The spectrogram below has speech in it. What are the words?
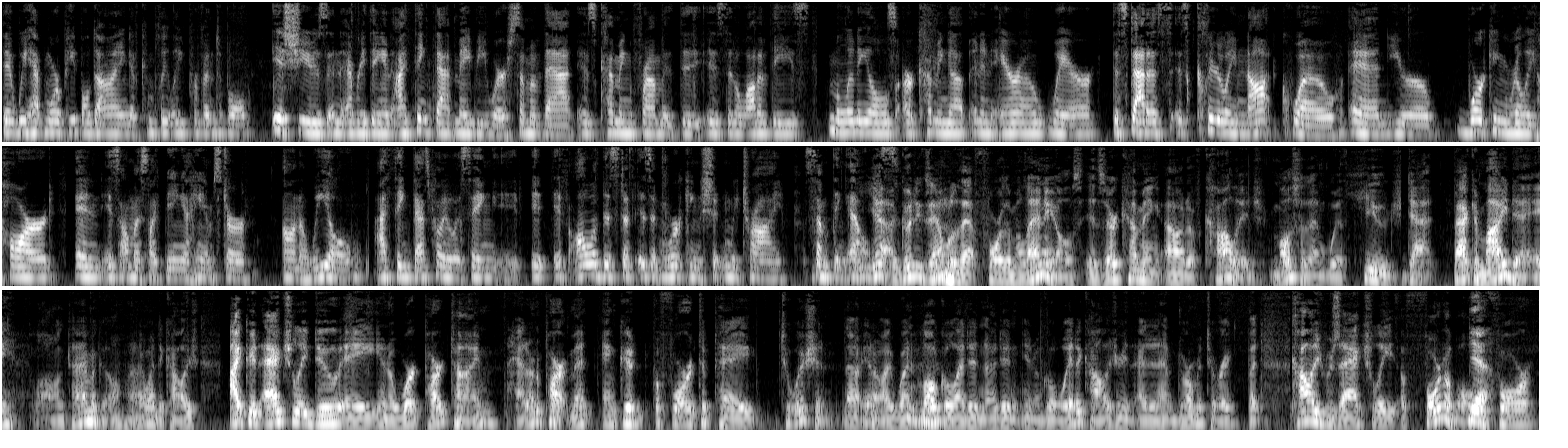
That we have more people dying of completely preventable issues and everything, and I think that may be where some of that is coming from. Is that a lot of these millennials are coming up in an era where the status is clearly not quo, and you're working really hard, and it's almost like being a hamster on a wheel. I think that's probably what's saying. i- i- If all of this stuff isn't working, shouldn't we try something else? Yeah, a good example of that for the millennials is they're coming out of college, most of them with huge debt. Back in my day, a long time ago, when I went to college, I could actually do a, you know, work part-time, had an apartment and could afford to pay tuition. Now, you know, I went mm-hmm. local. I didn't I didn't, you know, go away to college or anything. I didn't have dormitory, but college was actually affordable Yeah. for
